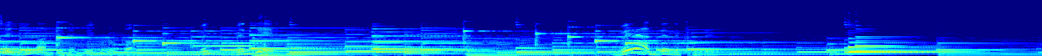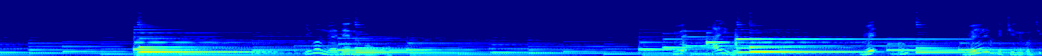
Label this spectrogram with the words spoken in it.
진짜 이해가 안 되네 왜 그럴까 웬 웬데 왜 안 되는 건데 이건 왜 되는 거고? 왜? 아니 왜? 왜? 응? 왜 이렇게 뛰는 거지?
